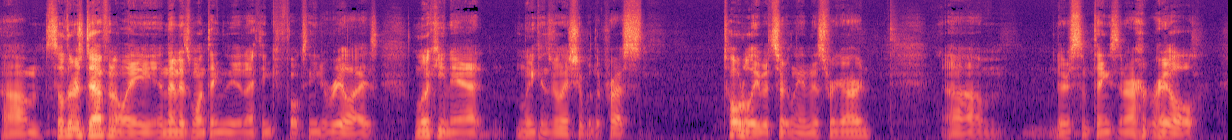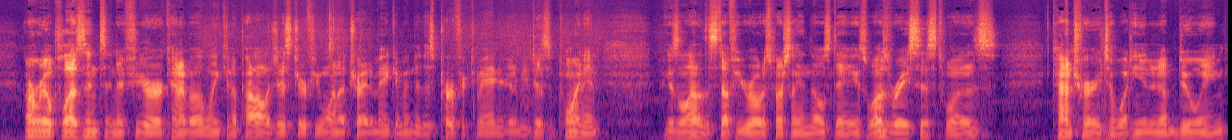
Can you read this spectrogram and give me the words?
Um, so there's definitely, and that is one thing that I think folks need to realize. Looking at Lincoln's relationship with the press, totally, but certainly in this regard, um, there's some things that aren't real, aren't real pleasant. And if you're kind of a Lincoln apologist, or if you want to try to make him into this perfect man, you're going to be disappointed because a lot of the stuff he wrote, especially in those days, was racist, was contrary to what he ended up doing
